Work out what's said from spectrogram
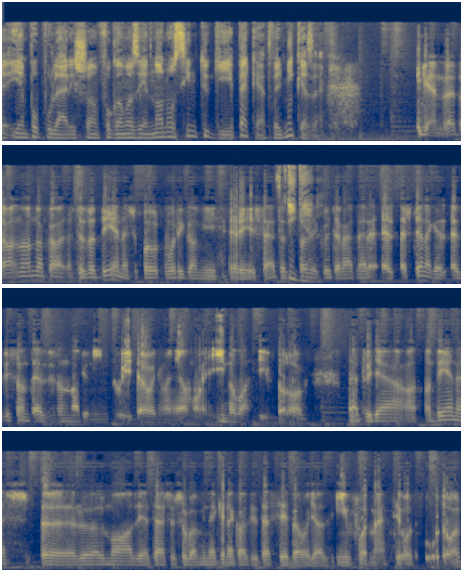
ilyen populárisan fogalmaz, ilyen nanoszintű gépeket, vagy mik ezek? Igen, de annak a, ez a DNS origami része, tehát Igen. azért küldtem át, mert ez, ez tényleg, ez, ez viszont, ez viszont nagyon intuit, hogy mondjam, hogy innovatív dolog. Tehát ugye a, a DNS-ről ma azért elsősorban mindenkinek az jut eszébe, hogy az információt kódol,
